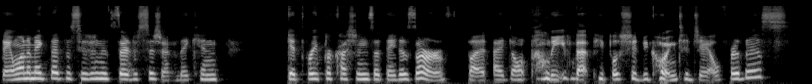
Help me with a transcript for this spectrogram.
they want to make that decision, it's their decision. They can get the repercussions that they deserve, but I don't believe that people should be going to jail for this.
